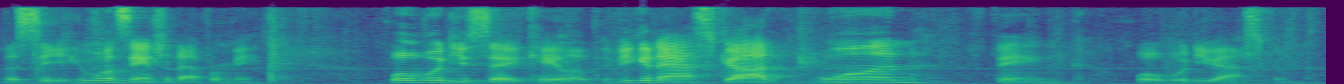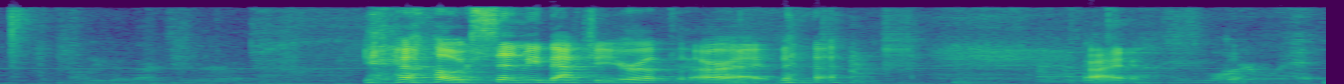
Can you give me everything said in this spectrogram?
Let's see, who wants to answer that for me? What would you say, Caleb? If you can ask God one thing, what would you ask him? Probably go back to Europe. oh, send me back to Europe? All right. All right. Is water wet?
